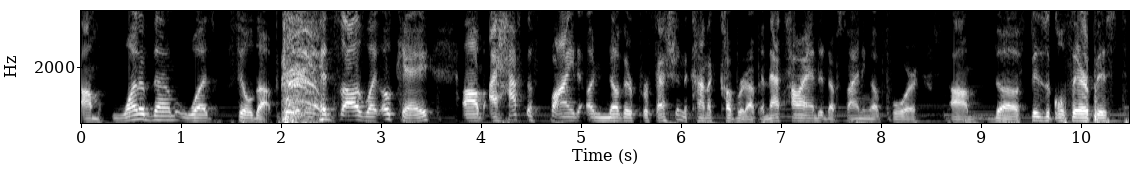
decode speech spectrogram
um, one of them was filled up. and so I was like, okay, um, I have to find another profession to kind of cover it up. And that's how I ended up signing up for um, the physical therapist,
